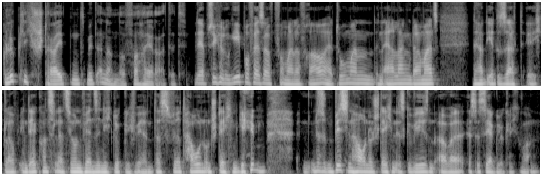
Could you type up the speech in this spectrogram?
glücklich streitend miteinander verheiratet. Der Psychologieprofessor von meiner Frau, Herr Thomann in Erlangen damals, der hat ihr gesagt, ich glaube, in der Konstellation werden sie nicht glücklich werden. Das wird Hauen und Stechen geben. Ein bisschen Hauen und Stechen ist gewesen, aber es ist sehr glücklich geworden.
